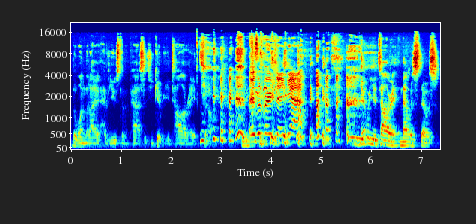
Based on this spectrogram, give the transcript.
the one that I have used in the past is you get what you tolerate. So There's a version, yeah. you get what you tolerate, and that was that was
